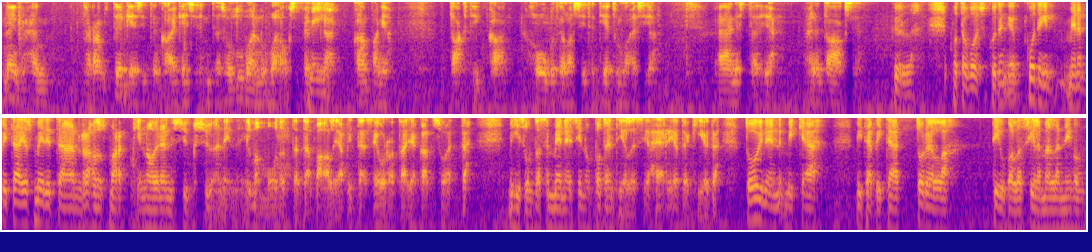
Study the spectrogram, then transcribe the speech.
näinköhän Trump tekee sitten kaiken sen, mitä se on luvannut, vai onko se pelkkää niin. kampanjataktiikkaa houkutella sitten tietynlaisia äänestäjiä hänen taakseen. Kyllä, mutta voisi kuitenkin, kuitenkin meidän pitää, jos mietitään rahoitusmarkkinoiden syksyä, niin ilman muuta tätä vaalia pitää seurata ja katsoa, että mihin suuntaan se menee. Siinä on potentiaalisia häiriötekijöitä. Toinen, mikä, mitä pitää todella tiukalla silmällä niin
